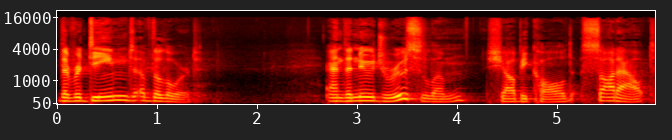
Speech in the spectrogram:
the redeemed of the Lord. And the New Jerusalem shall be called sought out,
